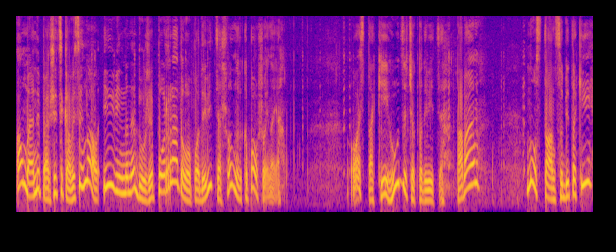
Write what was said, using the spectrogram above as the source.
а у мене перший цікавий сигнал, і він мене дуже порадував. Подивіться, що він викопав щойно я. Ось такий гудзичок, подивіться. Па-бам! Ну, стан собі такий,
